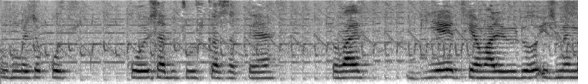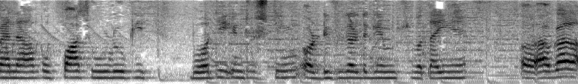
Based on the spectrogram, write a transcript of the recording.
उनमें से कुछ, कोई सा भी चूज़ कर सकते हैं। तो गाइस ये थी हमारी वीडियो इसमें मैंने आपको पाँच वीडियो की बहुत ही इंटरेस्टिंग और डिफ़िकल्ट गेम्स बताई हैं। और अगर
